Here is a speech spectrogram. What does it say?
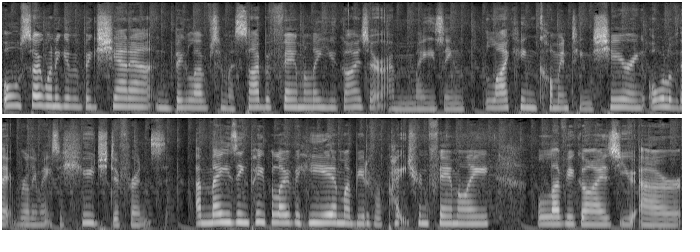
also want to give a big shout out and big love to my cyber family. You guys are amazing. Liking, commenting, sharing, all of that really makes a huge difference. Amazing people over here, my beautiful patron family. Love you guys. You are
